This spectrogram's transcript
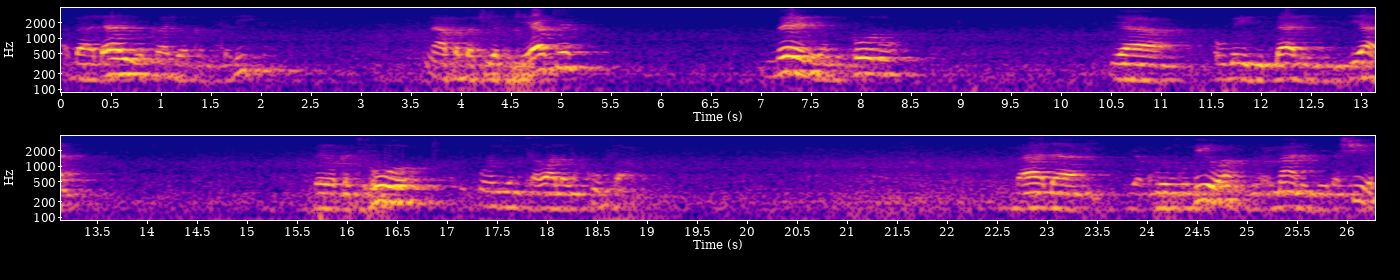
na baadaye wakaja wakamsaliti na akabakia peke yake mbele ya mikono ya Ubaydillah ibn Ziyad ambaye wakati huo alikuwa ndio mtawala wa Kufa. Baada ya kuenguliwa Nu'man ibn Bashir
